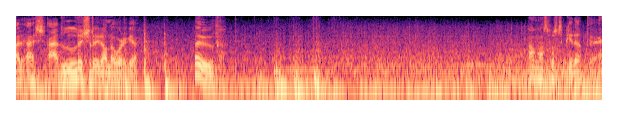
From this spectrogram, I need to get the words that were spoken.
I, I, I literally don't know where to go. Move. How am I supposed to get up there?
